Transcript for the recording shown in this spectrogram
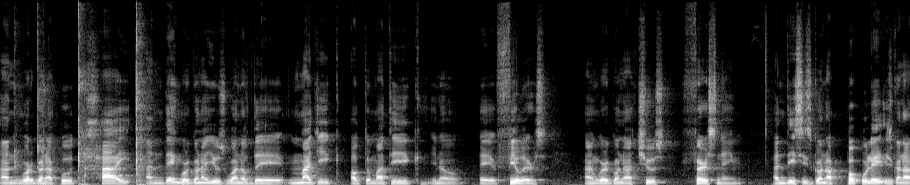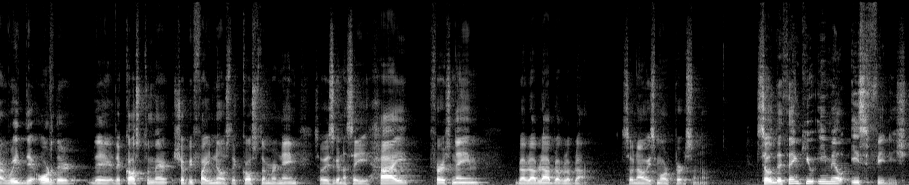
and we're gonna put hi and then we're gonna use one of the magic automatic you know uh, fillers and we're gonna choose first name and this is gonna populate, it's gonna read the order, the, the customer, Shopify knows the customer name, so it's gonna say hi, first name, blah, blah, blah, blah, blah, blah. So now it's more personal. So the thank you email is finished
